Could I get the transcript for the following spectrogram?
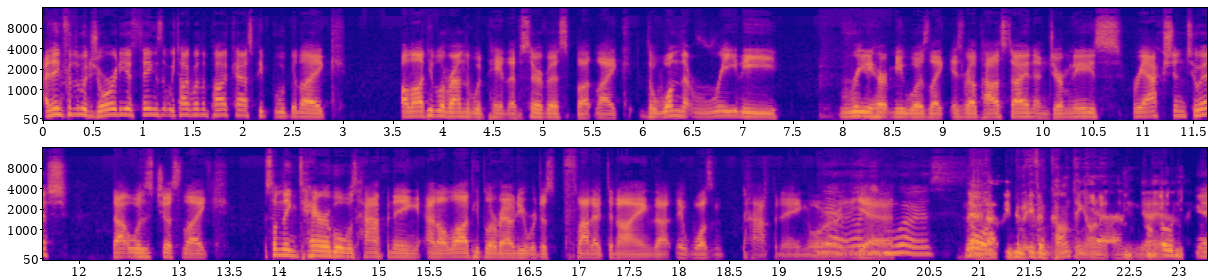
I think for the majority of things that we talk about in the podcast, people would be like, a lot of people around them would pay lip service, but like the one that really, really hurt me was like Israel Palestine and Germany's reaction to it. That was just like something terrible was happening and a lot of people around you were just flat out denying that it wasn't happening or yeah, yeah. even worse no, no. even even counting on yeah. it and yeah, yeah,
